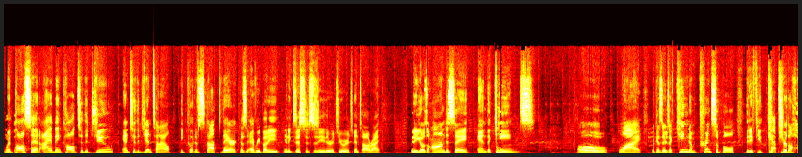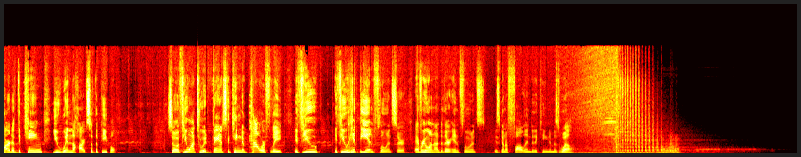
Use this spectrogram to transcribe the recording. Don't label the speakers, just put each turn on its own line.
When Paul said, I have been called to the Jew and to the Gentile, he could have stopped there because everybody in existence is either a Jew or a Gentile, right? But he goes on to say, and the kings. Oh, why? Because there's a kingdom principle that if you capture the heart of the king, you win the hearts of the people. So if you want to advance the kingdom powerfully, if you if you hit the influencer, everyone under their influence is going to fall into the kingdom as well.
